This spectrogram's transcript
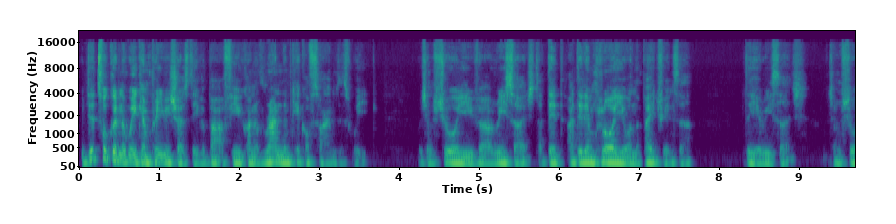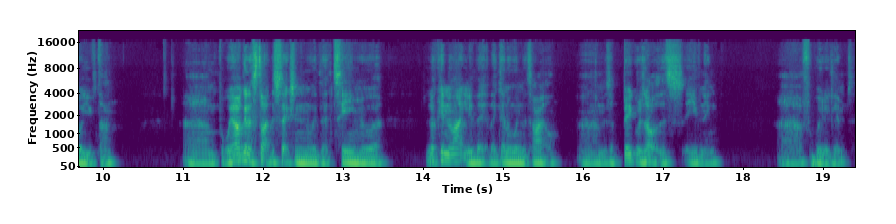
We did talk in the weekend preview show, Steve, about a few kind of random kickoff times this week which I'm sure you've uh, researched. I did I did employ you on the Patreon to do your research, which I'm sure you've done. Um, but we are going to start this section with a team who are looking likely that they're going to win the title. Um, there's a big result this evening uh, for Bodø/Glimt.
